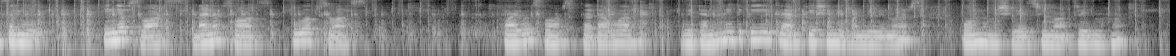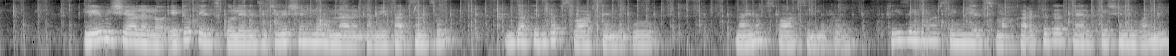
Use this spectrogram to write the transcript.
అసలు king of swords nine of swords two of swords five of swords the tower వీటన్నిటికీ క్లారిఫికేషన్ ఇవ్వండి యూనివర్స్ ఓం నమ శివే శ్రీ మాత్రే మహా ఏ విషయాలలో ఎటో తెలుసుకోలేని సిచ్యువేషన్లో ఉన్నారంట మీ పర్సన్స్? ఇంకా కింగ్ ఆఫ్ స్వార్డ్స్ ఎందుకు? నైన్ ఆఫ్ స్వార్డ్స్ ఎందుకు? ప్లీజ్ యూనివర్స్ ఏంజల్స్ మాకు కరెక్ట్గా క్లారిఫికేషన్ ఇవ్వండి.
